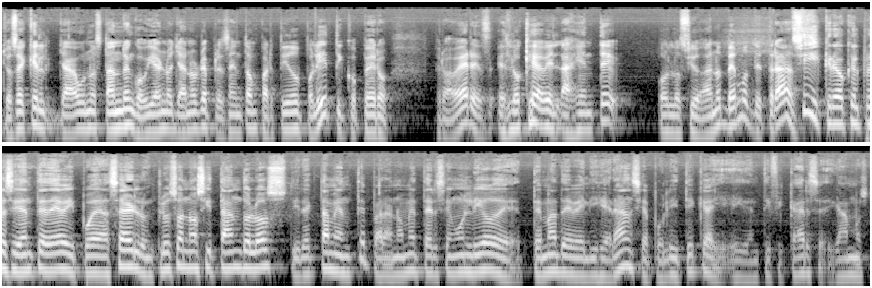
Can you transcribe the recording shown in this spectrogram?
yo sé que ya uno estando en gobierno ya no representa un partido político, pero, pero a ver, es, es lo que la gente o los ciudadanos vemos detrás. Sí, creo que el presidente debe y puede hacerlo, incluso no citándolos directamente para no meterse en un lío de temas de beligerancia política e identificarse, digamos,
